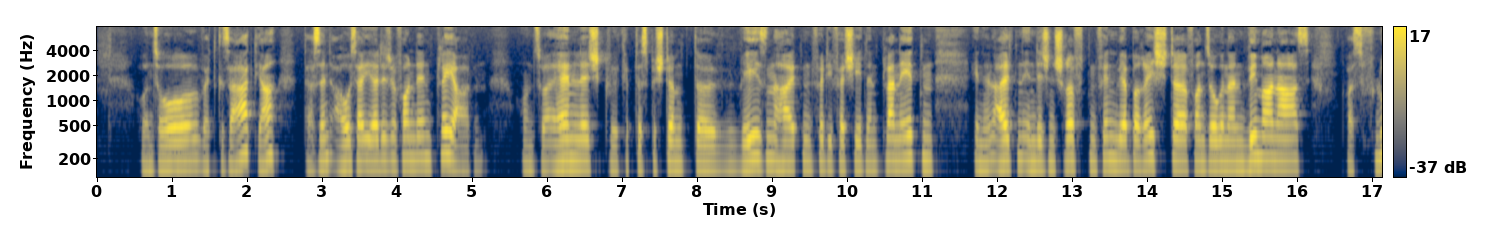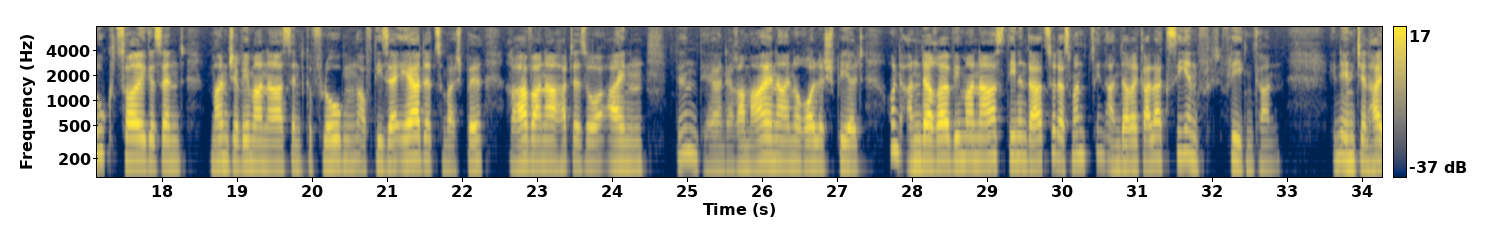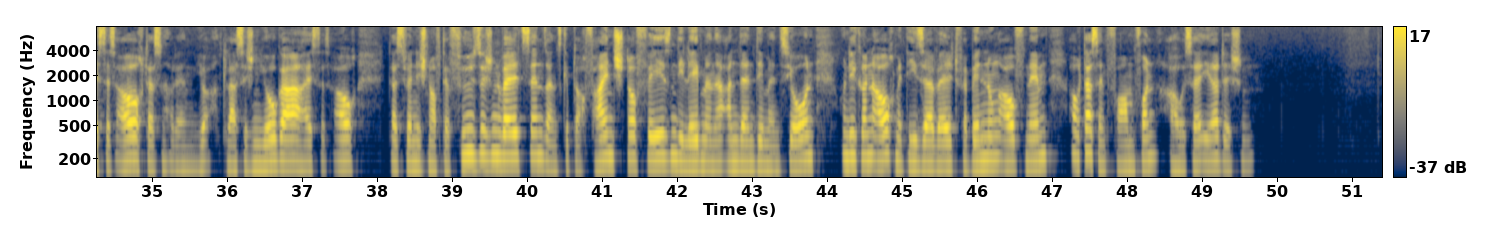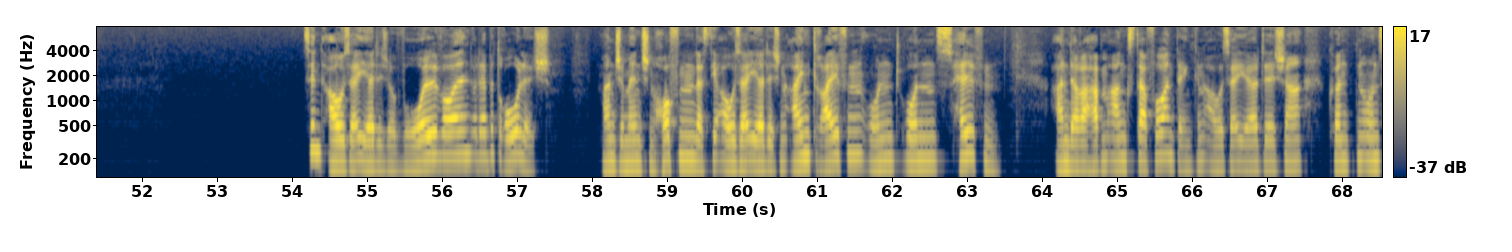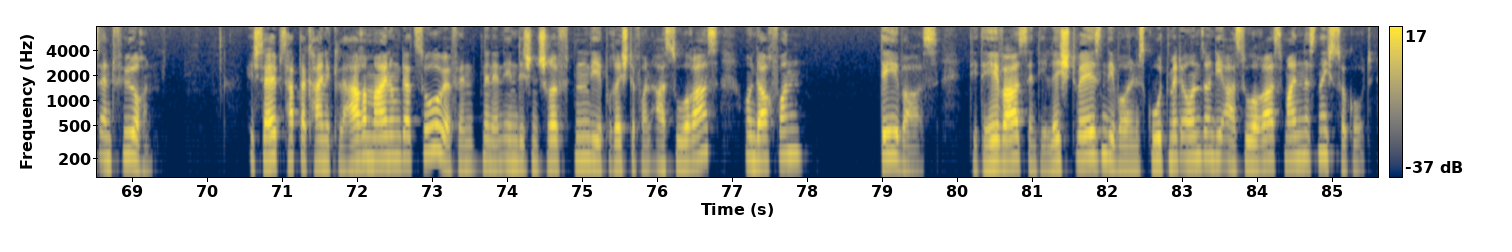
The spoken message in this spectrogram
Und so wird gesagt, ja, das sind Außerirdische von den Plejaden. Und so ähnlich gibt es bestimmte Wesenheiten für die verschiedenen Planeten. In den alten indischen Schriften finden wir Berichte von sogenannten Vimanas, was Flugzeuge sind. Manche Vimanas sind geflogen auf dieser Erde, zum Beispiel Ravana hatte so einen, der in der Ramayana eine Rolle spielt. Und andere Vimanas dienen dazu, dass man in andere Galaxien fliegen kann. In Indien heißt es auch, dass, oder im klassischen Yoga heißt es auch, dass wir nicht nur auf der physischen Welt sind, sondern es gibt auch Feinstoffwesen, die leben in einer anderen Dimension und die können auch mit dieser Welt Verbindung aufnehmen. Auch das in Form von Außerirdischen. Sind Außerirdische wohlwollend oder bedrohlich? Manche Menschen hoffen, dass die Außerirdischen eingreifen und uns helfen. Andere haben Angst davor und denken, Außerirdische könnten uns entführen. Ich selbst habe da keine klare Meinung dazu. Wir finden in den indischen Schriften die Berichte von Asuras und auch von Devas. Die Devas sind die Lichtwesen, die wollen es gut mit uns und die Asuras meinen es nicht so gut.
